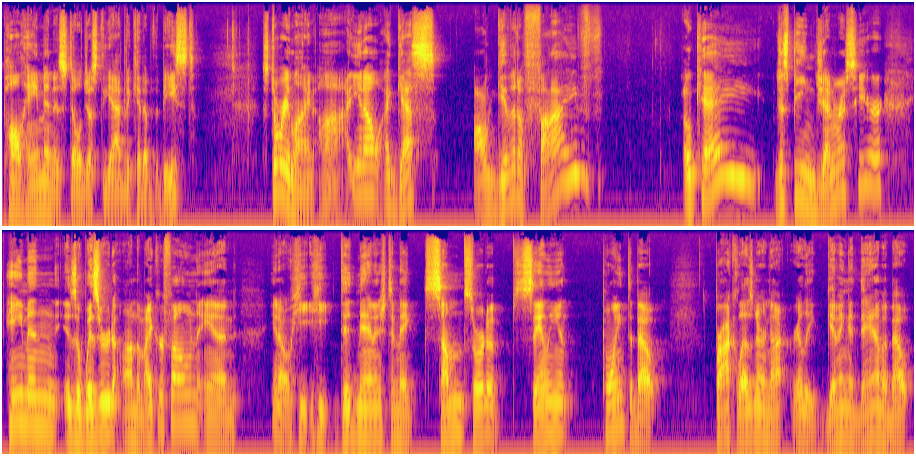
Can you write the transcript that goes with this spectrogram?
Paul Heyman is still just the advocate of the beast. Storyline, ah, you know, I guess I'll give it a five okay, just being generous here. Heyman is a wizard on the microphone, and you know he he did manage to make some sort of salient point about Brock Lesnar not really giving a damn about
